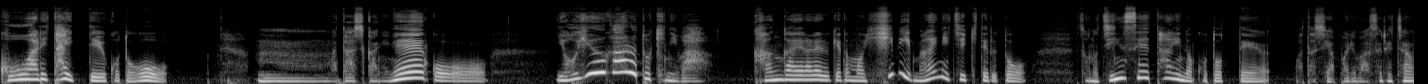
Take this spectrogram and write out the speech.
こうありたいっていうことをうーん、まあ、確かにねこう余裕がある時には考えられるけども日々毎日生きてるとその人生単位のことって私やっぱり忘れちゃい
